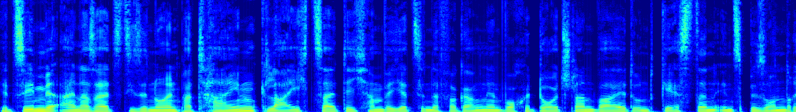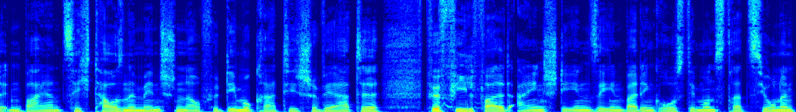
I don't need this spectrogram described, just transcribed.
Jetzt sehen wir einerseits diese neuen Parteien. Gleichzeitig haben wir jetzt in der vergangenen Woche deutschlandweit und gestern insbesondere in Bayern zigtausende Menschen auch für demokratische Werte, für Vielfalt einstehen sehen bei den Großdemonstrationen.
